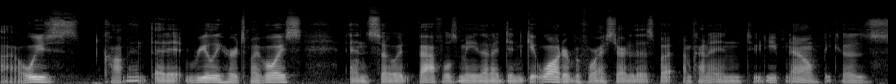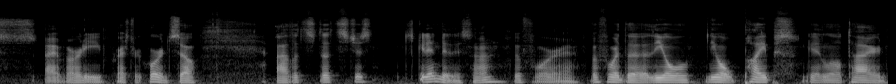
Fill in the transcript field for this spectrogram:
I always comment that it really hurts my voice, and so it baffles me that I didn't get water before I started this. But I'm kind of in too deep now because I've already pressed record. So uh, let's let's just let's get into this, huh? Before uh, before the the old the old pipes get a little tired.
